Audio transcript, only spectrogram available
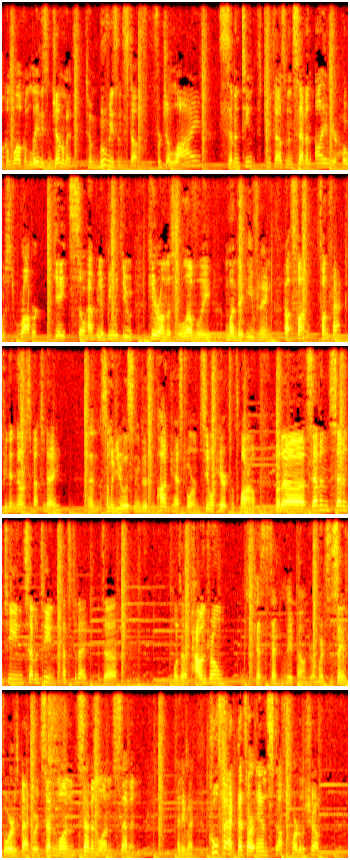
Welcome, welcome, ladies and gentlemen, to Movies and Stuff for July 17th, 2007. I am your host, Robert Yates. So happy to be with you here on this lovely Monday evening. Uh, fun, fun fact if you didn't notice about today, and some of you are listening to this in podcast form, so you won't hear it till tomorrow. But uh, 7 17 17, that's today. It's a, what is that, a palindrome? Guess it's technically a palindrome, where it's the same forward as backwards 7 1 7 1 7. Anyway, cool fact, that's our and stuff part of the show.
